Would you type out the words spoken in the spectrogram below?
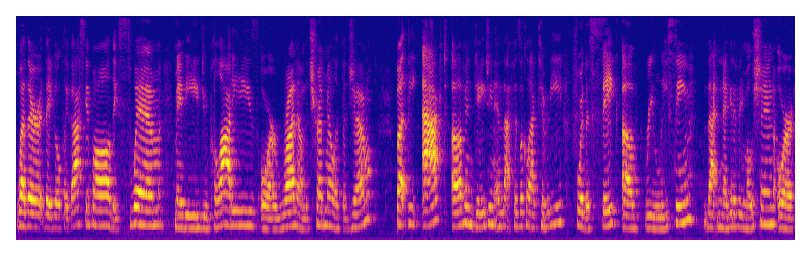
Whether they go play basketball, they swim, maybe do Pilates, or run on the treadmill at the gym. But the act of engaging in that physical activity for the sake of releasing that negative emotion or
